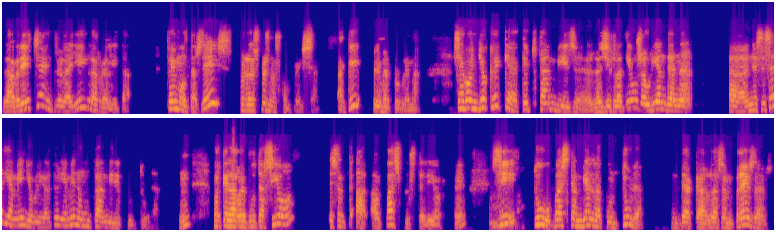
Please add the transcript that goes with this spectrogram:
la bretxa entre la llei i la realitat. Fem moltes lleis, però després no es compleixen. Aquí, primer problema. Segon, jo crec que aquests canvis eh, legislatius haurien d'anar eh, necessàriament i obligatòriament a un canvi de cultura. Eh? Perquè la reputació és el, el pas posterior. Eh? Si tu vas canviant la cultura de que les empreses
